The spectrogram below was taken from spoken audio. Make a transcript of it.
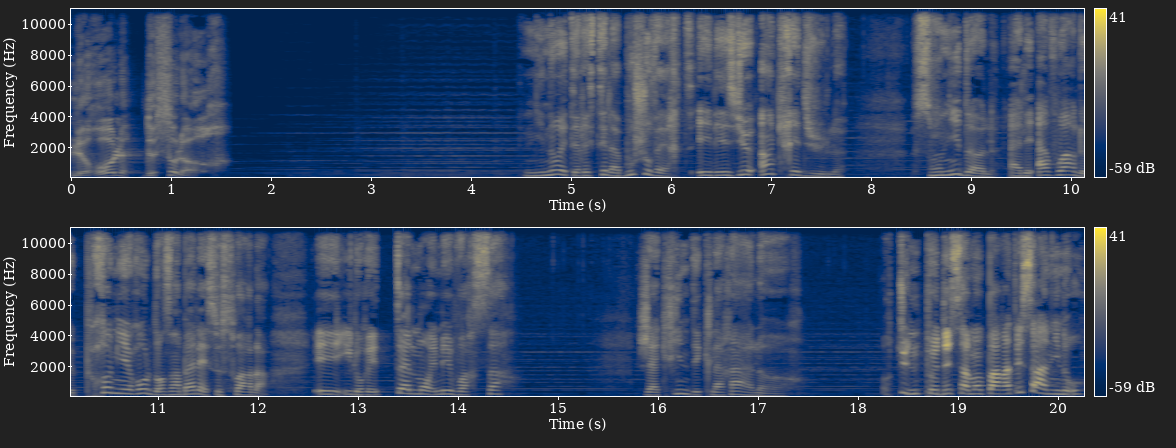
le rôle de Solor. Nino était resté la bouche ouverte et les yeux incrédules. Son idole allait avoir le premier rôle dans un ballet ce soir-là, et il aurait tellement aimé voir ça. Jacqueline déclara alors. Oh, tu ne peux décemment pas rater ça, Nino.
